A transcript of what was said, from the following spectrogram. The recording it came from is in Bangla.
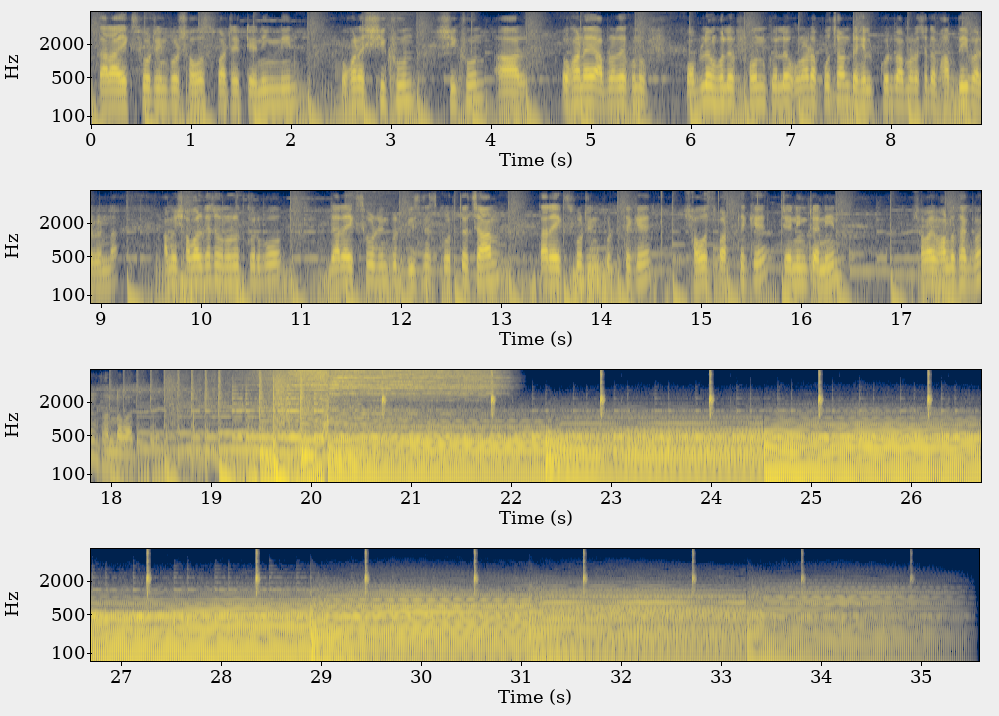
তারা এক্সপোর্ট ইম্পোর্ট সহজ পাঠে ট্রেনিং নিন। ওখানে শিখুন শিখুন, আর ওখানে আপনাদের কোনো প্রবলেম হলে ফোন করলে ওনারা প্রচণ্ড হেল্প করবে, আপনারা সেটা ভাবতেই পারবেন না। আমি সবার কাছে অনুরোধ করব, যারা এক্সপোর্ট ইনপুট বিজনেস করতে চান, তারা এক্সপোর্ট ইনপুট থেকে, সহজ পাঠ থেকে ট্রেনিংটা নিন। সবাই ভালো থাকবেন, ধন্যবাদ।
